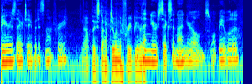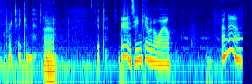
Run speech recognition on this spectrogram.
Beer is there too, but it's not free. Nope, they stopped doing the free beer. Then your six and nine year olds won't be able to partake in that. Uh, Good times. We haven't seen Kim in a while. I know.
